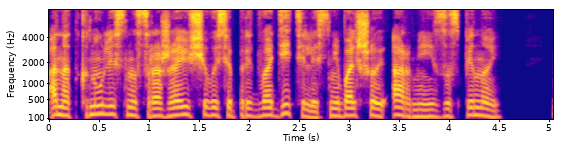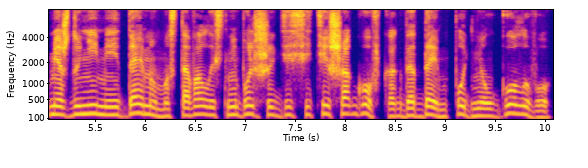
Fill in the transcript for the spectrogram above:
а наткнулись на сражающегося предводителя с небольшой армией за спиной. Между ними и Даймом оставалось не больше десяти шагов, когда Дайм поднял голову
